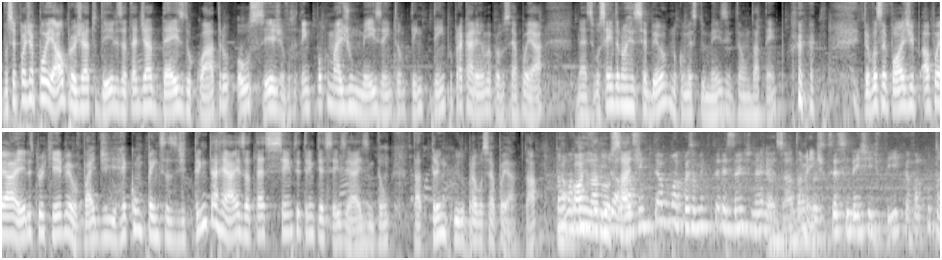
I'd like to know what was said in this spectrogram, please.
Você pode apoiar o projeto deles até dia 10 do 4, ou seja, você tem pouco mais de um mês aí, então tem tempo pra caramba para você apoiar. Né? Se você ainda não recebeu no começo do mês, então dá tempo. então você pode apoiar eles porque, meu, vai de recompensas de 30 reais até 136 reais, então tá tranquilo para você apoiar, tá? Então corre lá no site. Lá, sempre tem alguma coisa muito interessante, né, cara? Exatamente. Coisa que você se identifica, fala, puta,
